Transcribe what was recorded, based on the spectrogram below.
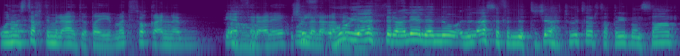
والمستخدم العادي طيب ما تتوقع إنه بيأثر عليه شوف ولا لا هو أبداً؟ يأثر عليه لأنه للأسف انه اتجاه تويتر تقريبا صار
